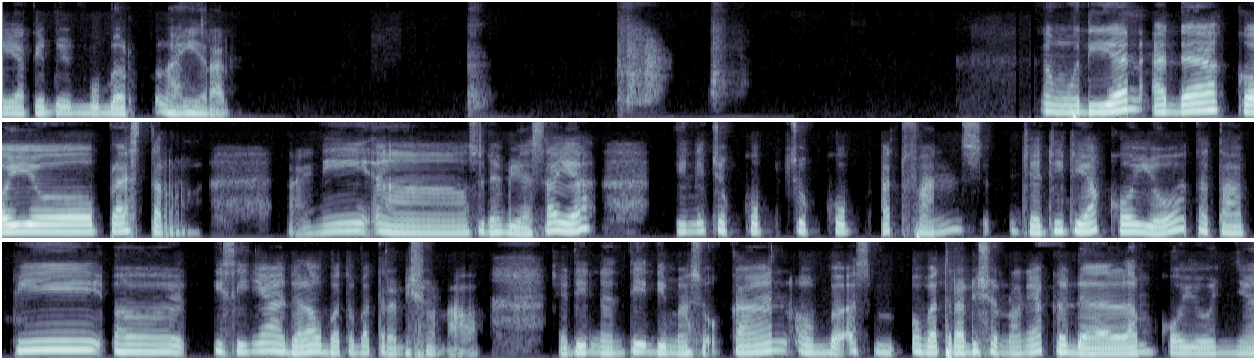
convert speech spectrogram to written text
lihat ibu-ibu baru lahiran. Kemudian ada koyo plaster. Nah, ini eh, sudah biasa ya ini cukup cukup advance. Jadi dia koyo, tetapi eh, isinya adalah obat-obat tradisional. Jadi nanti dimasukkan obat obat tradisionalnya ke dalam koyonya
